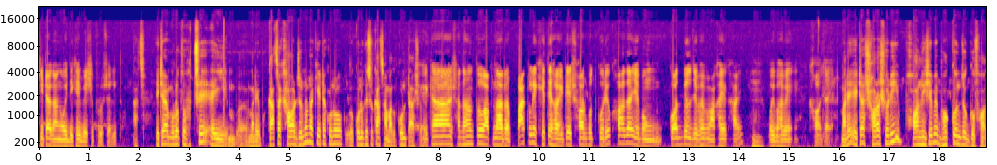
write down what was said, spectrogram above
চিটাগাং ওই দিকেই বেশি প্রচলিত। আচ্ছা এটা মূলত হচ্ছে এই মানে কাঁচা খাওয়ার জন্য নাকি এটা কোনো কোনো কিছুর কাঁচামাল? কোনটা আসলে? এটা সাধারণত আপনার পাকলে খেতে হয় এটা শরবত করেও খাওয়া যায় এবং কদবেল যেভাবে মাখায় খায় ওইভাবে খাওয়া যায় মানে এটা সরাসরি ফল হিসেবে ভক্ষণযোগ্য ফল?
